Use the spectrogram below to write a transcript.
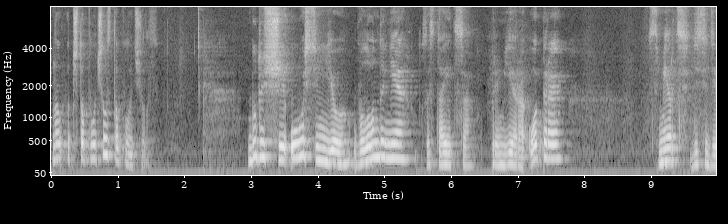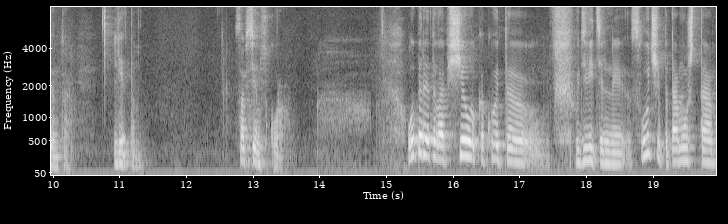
ну вот что получилось, то получилось. Будущей осенью в Лондоне состоится премьера оперы «Смерть диссидента». Летом. Совсем скоро. Опера это вообще какой-то удивительный случай, потому что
